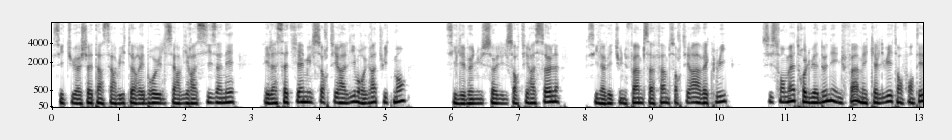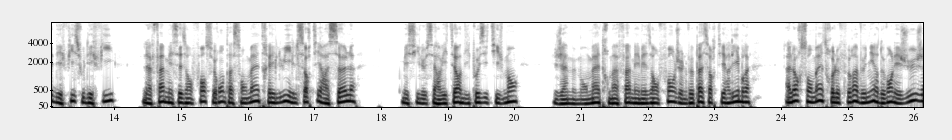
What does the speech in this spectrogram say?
Si tu achètes un serviteur hébreu, il servira six années, et la septième, il sortira libre gratuitement. S'il est venu seul, il sortira seul. S'il avait une femme, sa femme sortira avec lui. Si son maître lui a donné une femme et qu'elle lui ait enfanté des fils ou des filles, la femme et ses enfants seront à son maître et lui il sortira seul. Mais si le serviteur dit positivement J'aime mon maître, ma femme et mes enfants, je ne veux pas sortir libre, alors son maître le fera venir devant les juges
